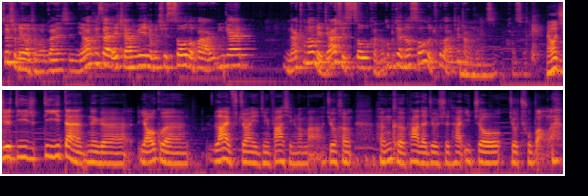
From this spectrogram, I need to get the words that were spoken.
就是没有什么关系。你要是在 HMV 什么去搜的话，应该你拿中岛美嘉去搜，可能都不见得搜得出来这张专辑，好像。然后其实第一第一弹那个摇滚 Live 专已经发行了嘛，就很很可怕的就是它一周就出榜了，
